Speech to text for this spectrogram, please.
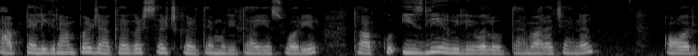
आप टेलीग्राम पर जाकर अगर सर्च करते हैं मुदिता यस वॉरियर तो आपको ईज़िली अवेलेबल होता है हमारा चैनल और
